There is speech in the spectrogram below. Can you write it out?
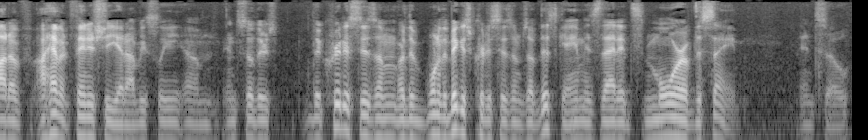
lot of I haven't finished it yet obviously um and so there's the criticism or the one of the biggest criticisms of this game is that it's more of the same and so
